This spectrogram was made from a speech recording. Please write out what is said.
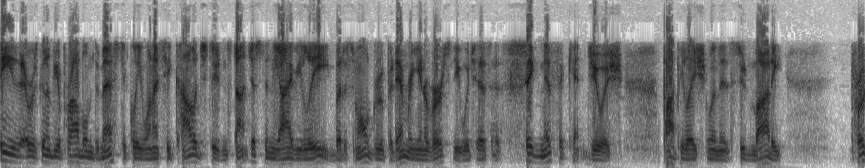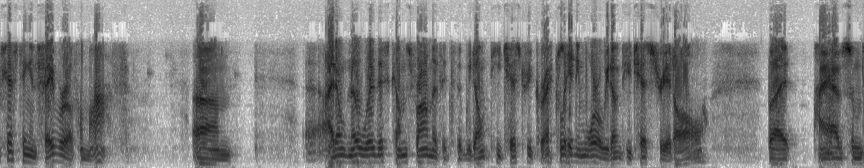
see there was going to be a problem domestically when I see college students, not just in the Ivy League, but a small group at Emory University, which has a significant Jewish population within its student body, protesting in favor of Hamas. Um, I don't know where this comes from, if it's that we don't teach history correctly anymore, or we don't teach history at all. But I have some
